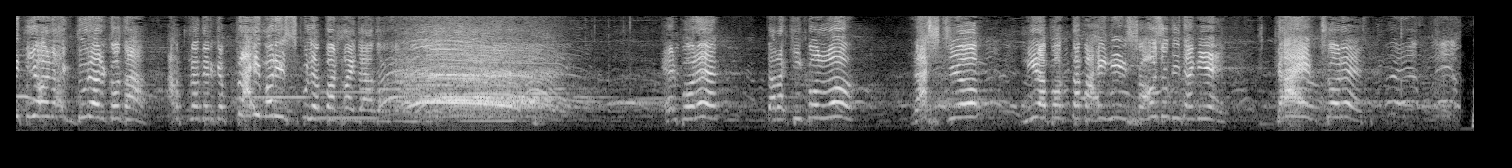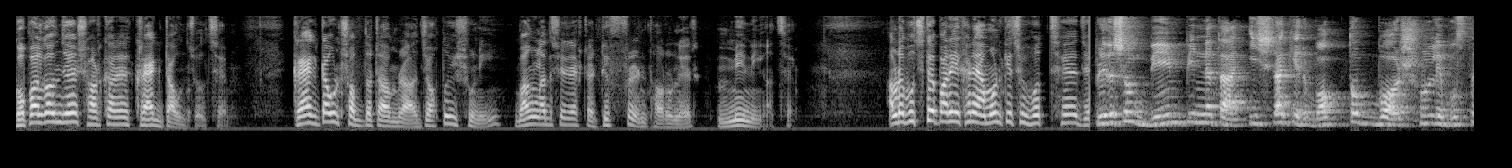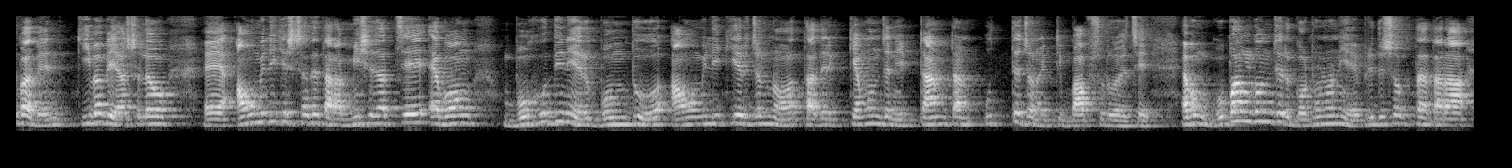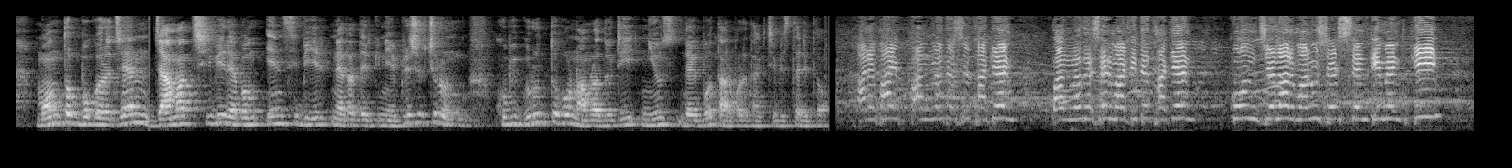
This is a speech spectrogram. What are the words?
রাজনীতি অনেক দূরের কথা? আপনাদেরকে প্রাইমারি স্কুলে পাঠায় দেওয়া দরকার। এরপরে তারা কি করল? রাষ্ট্রীয় নিরাপত্তা বাহিনীর সহযোগিতা নিয়ে গায়ের জোরে গোপালগঞ্জে সরকারের ক্র্যাকডাউন চলছে। ক্র্যাকডাউন শব্দটা আমরা যতই শুনি, বাংলাদেশের একটা ডিফারেন্ট ধরনের মিনিং আছে। আমরা বুঝতে পারি এখানে এমন কিছু হচ্ছে যে প্রিয় দর্শক বিএনপির নেতা ইশরাকের বক্তব্য শুনলে বুঝতে পারবেন কীভাবে আসলেও আহ, আওয়ামী লীগের সাথে তারা মিশে যাচ্ছে এবং বহুদিনের বন্ধু আওয়ামী লীগের জন্য তাদের কেমন জানি টান টান উত্তেজনা একটি ভাব শুরু হয়েছে। এবং গোপালগঞ্জের ঘটনা নিয়ে প্রিদর্শক তারা মন্তব্য করেছেন জামাত শিবির এবং এনসিবির নেতাদেরকে নিয়ে। প্রিয় দর্শক চলুন খুবই গুরুত্বপূর্ণ আমরা দুটি নিউজ দেখব তারপরে থাকছে বিস্তারিত। আরে ভাই, বাংলাদেশে থাকেন, বাংলাদেশের মাটিতে থাকেন, কোন জেলার মানুষের সেন্টিমেন্ট কি?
